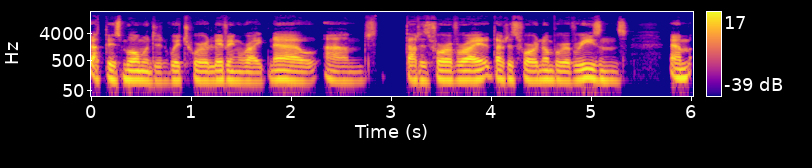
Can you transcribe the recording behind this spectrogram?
at this moment in which we're living right now, and that is for a variety, that is for a number of reasons. Um,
